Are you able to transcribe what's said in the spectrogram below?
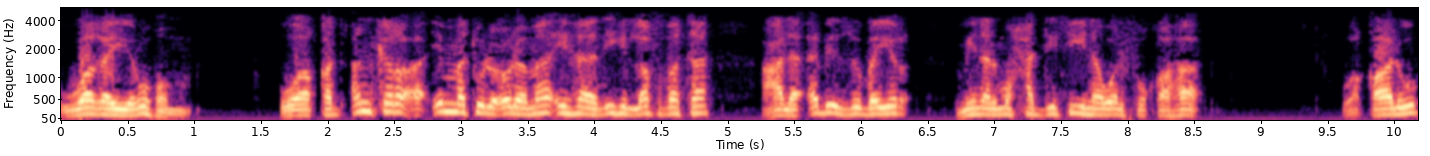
وغيرهم. وقد أنكر أئمة العلماء هذه اللفظة على أبي الزبير من المحدثين والفقهاء. وقالوا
